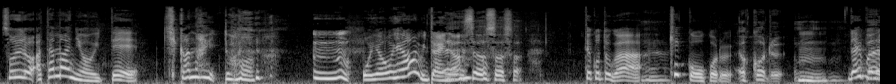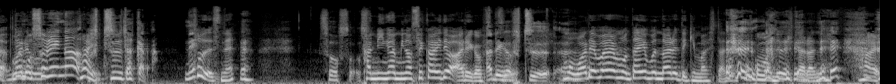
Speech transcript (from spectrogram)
それを頭に置いて聞かないと、うん、おやおやみたいな。うんそうそうそう。ってことが結構起こる。起こる。うん。だいぶ、まあでもそれがはい普通だから。ね。そうですね。そうそう。神々の世界ではあれが普通。あれが普通もう我々もだいぶ慣れてきましたね。ここまで来たらね。ねはい。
